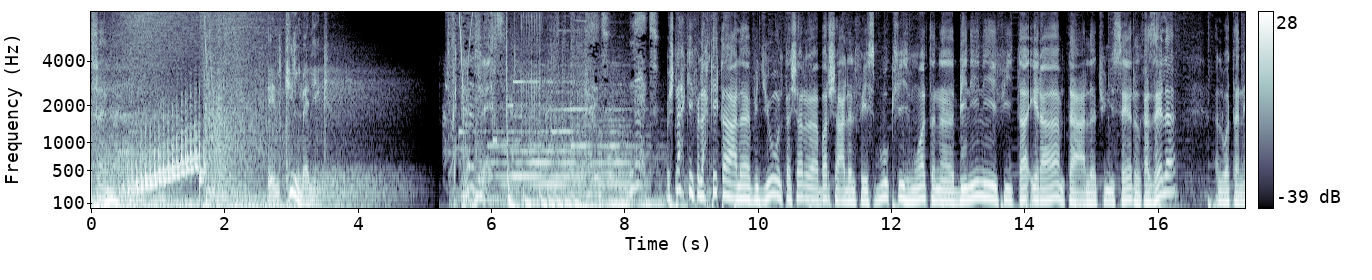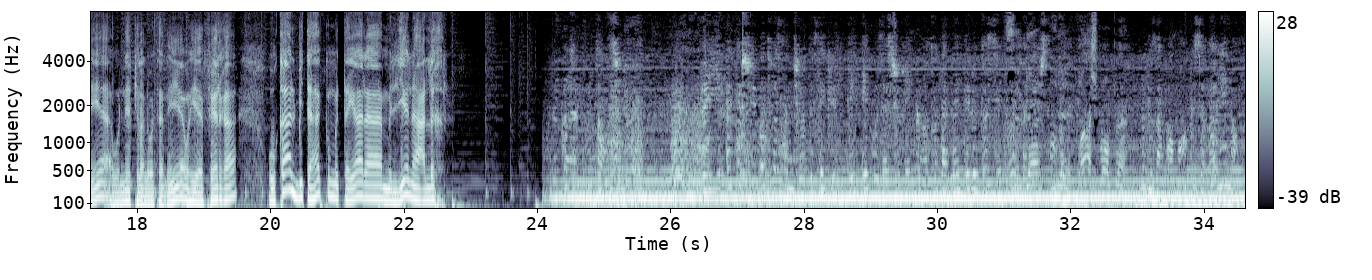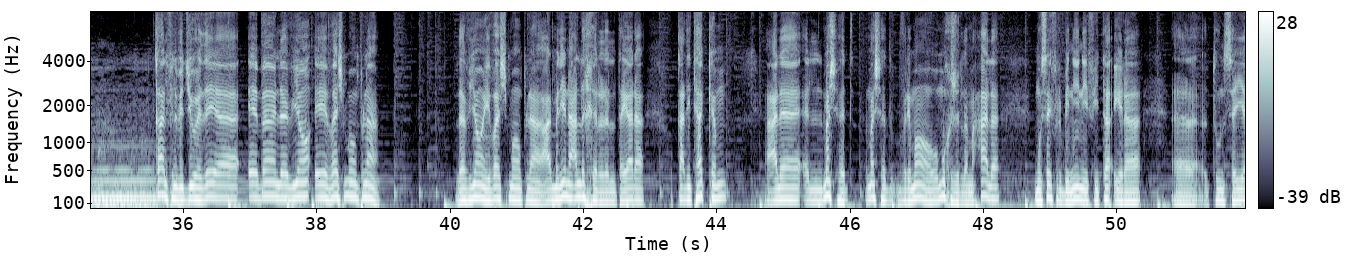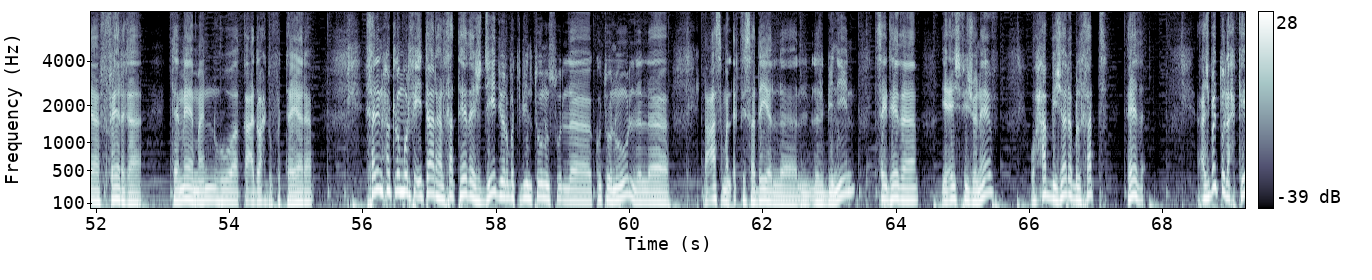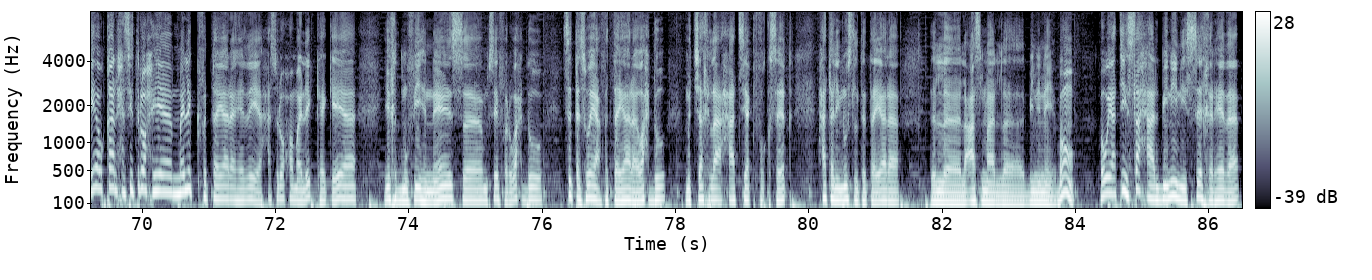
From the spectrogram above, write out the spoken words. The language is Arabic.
فام الكلمة ليك. باش نحكي في الحقيقة على فيديو انتشر برشا على الفيسبوك فيه مواطن بنيني في طائرة متاع التونسير الغزالة الوطنية أو الناقلة الوطنية وهي فارغة وقال بتهكم الطيارة مليانة على الآخر. قال في الفيديو هذايا eh ben l'avion est vachement plein l'avion est vachement plein مليانة على الآخر الطيارة وقاعد يتهكم على المشهد. المشهد vraiment هو مخجل لا محالة مسافر بنيني في طائرة آه تونسية فارغة تماما هو قاعد وحده في الطيارة. خلينا نحط الأمور في اطارها الخط هذا جديد يربط بين تونس والكوتونو العاصمه الاقتصادية لل- للبنين؟ السيد هذا يعيش في جنيف وحب يجرب الخط هذا. عجبته الحكاية وقال حسيت روحي ملك في الطيارة هذه حس روحه ملك هكايا يخدموا فيه الناس مسافر وحده ستة سوايع في الطيارة وحده متشخلع حات ساق فوق ساق حتى لين وصلت الطيارة للعاصمة البنينية. بون هو يعطيه الصحة البنيني الساخر هذا.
